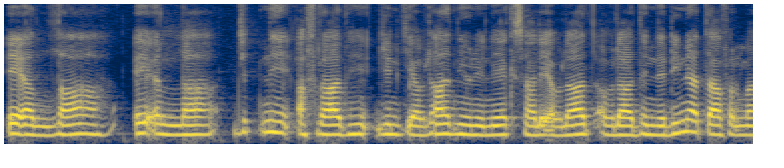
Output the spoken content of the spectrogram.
اے اللہ اے اللہ، جتنے افراد ہیں، جن کی اولاد نہیں، انہیں نیک سال اولاد اولاد نرینہ عطا فرما۔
